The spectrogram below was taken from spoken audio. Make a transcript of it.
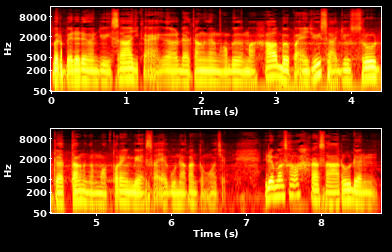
Berbeda dengan Juisa, jika Aegala datang dengan mobil mahal, bapaknya Juisa justru datang dengan motor yang biasa ia gunakan untuk ngojek. Tidak masalah rasa haru dan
